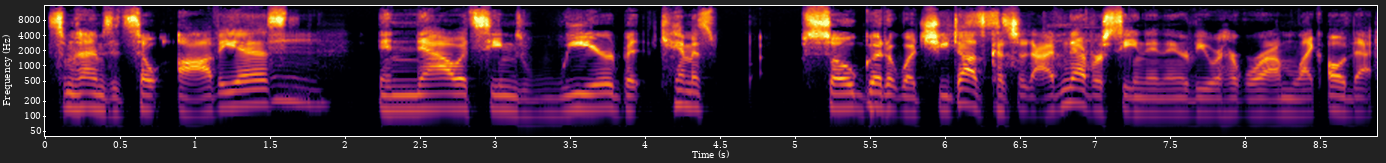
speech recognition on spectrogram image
sometimes it's so obvious. Mm. And now it seems weird, but Kim is so good at what she does because I've never seen an interview with her where I'm like, oh, that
